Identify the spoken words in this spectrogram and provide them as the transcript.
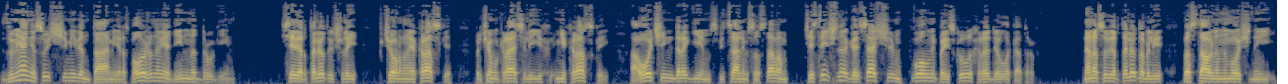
с двумя несущими винтами, расположенными один над другим. Все вертолеты шли в черной окраске, причем красили их не краской, а очень дорогим специальным составом, частично гасящим волны поисковых радиолокаторов. На носу вертолета были поставлены мощный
